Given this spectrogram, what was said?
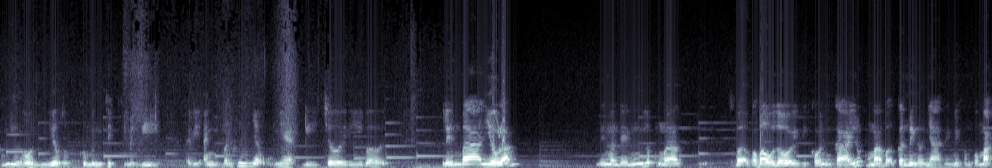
cũng như hồi mình yêu thôi cứ mình thích thì mình đi. Tại vì anh vẫn cứ nhậu nhẹt đi chơi đi bời lên ba nhiều lắm nhưng mà đến lúc mà vợ có bầu rồi thì có những cái lúc mà vợ cần mình ở nhà thì mình không có mặt.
